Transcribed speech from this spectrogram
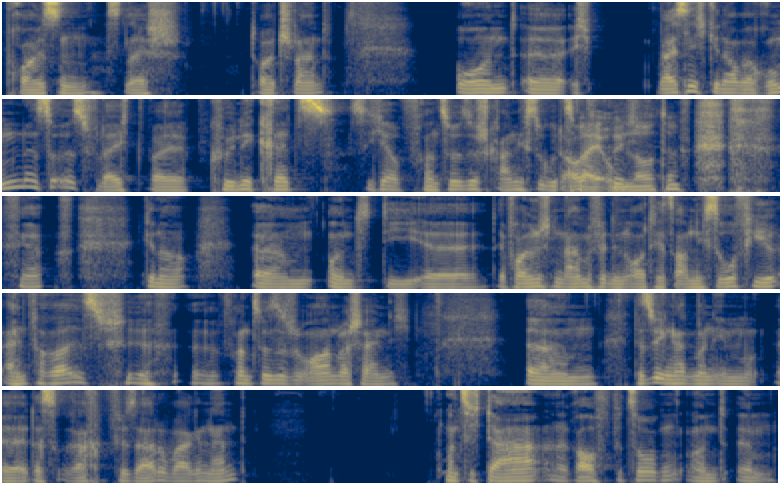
Preußen slash Deutschland. Und äh, ich weiß nicht genau, warum das so ist. Vielleicht, weil Königgrätz sich auf Französisch gar nicht so gut Zwei ausspricht. Umlaute. Ja, genau. Ähm, und die, äh, der polnische Name für den Ort jetzt auch nicht so viel einfacher ist für äh, französische Ohren wahrscheinlich. Ähm, deswegen hat man eben äh, das Rache für Sadova genannt und sich darauf bezogen. Und ähm,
